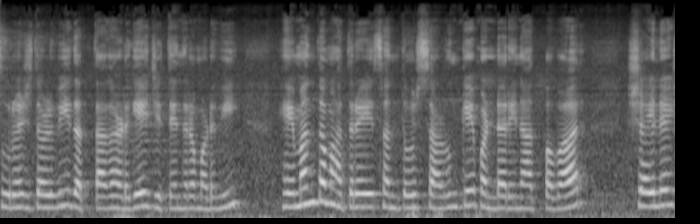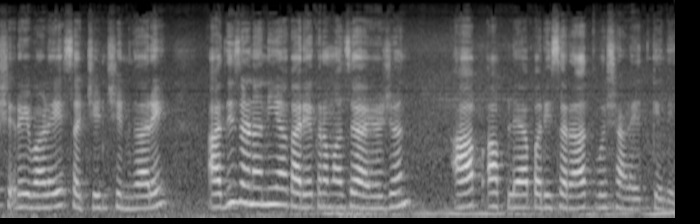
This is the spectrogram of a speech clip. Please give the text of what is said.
सूरज दळवी दत्ता घाडगे जितेंद्र मडवी हेमंत म्हात्रे संतोष साळुंके पंढरीनाथ पवार शैलेश रेवाळे सचिन शिनगारे आदी जणांनी या कार्यक्रमाचे आयोजन आप आपल्या परिसरात व शाळेत केले.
